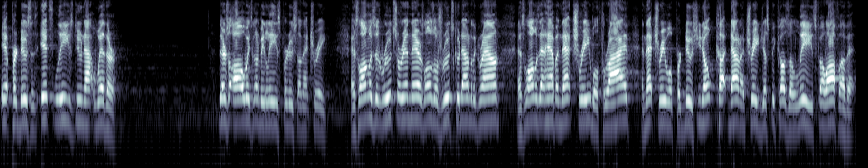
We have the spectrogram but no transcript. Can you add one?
it produces. Its leaves do not wither. There's always going to be leaves produced on that tree. As long as the roots are in there, as long as those roots go down to the ground, as long as that happens, that tree will thrive and that tree will produce. You don't cut down a tree just because the leaves fell off of it.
